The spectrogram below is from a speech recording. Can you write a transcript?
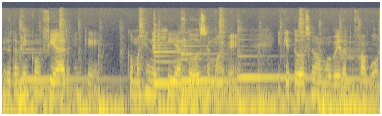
pero también confiar en que como es energía todo se mueve y que todo se va a mover a tu favor.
